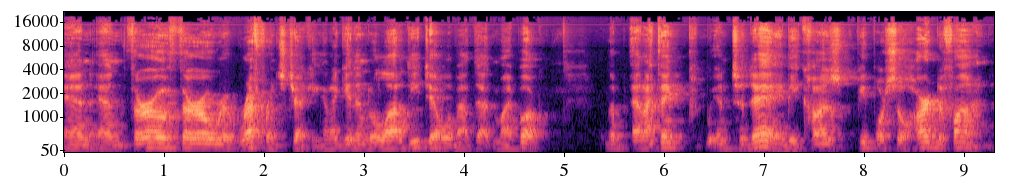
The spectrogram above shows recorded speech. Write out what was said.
and and thorough thorough reference checking and i get into a lot of detail about that in my book the, and i think in today because people are so hard to find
